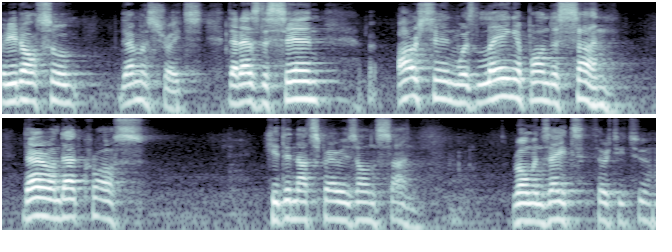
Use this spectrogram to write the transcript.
But it also demonstrates that as the sin, our sin was laying upon the Son, there on that cross, he did not spare his own Son. Romans 8, 32.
